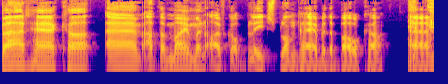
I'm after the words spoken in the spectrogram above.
bad haircut. Um, at the moment, I've got bleached blonde hair with a bowl cut. Um,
